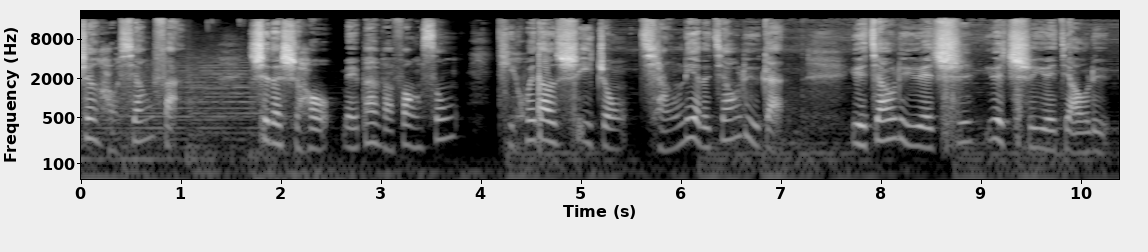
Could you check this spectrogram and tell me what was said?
正好相反，吃的时候没办法放松，体会到的是一种强烈的焦虑感。越焦虑越吃，越吃越焦虑，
